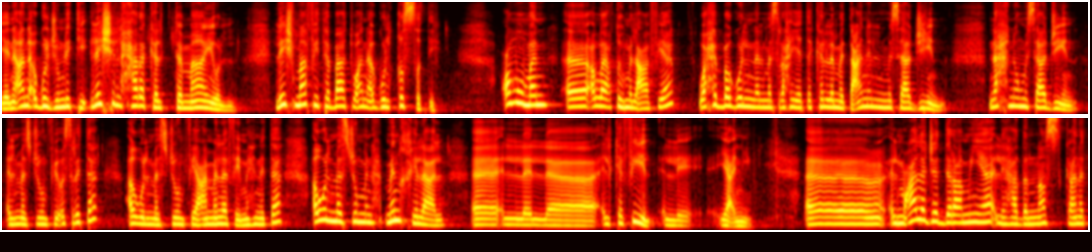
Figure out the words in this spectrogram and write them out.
يعني أنا أقول جملتي ليش الحركة التمايل؟ ليش ما في ثبات وأنا أقول قصتي؟ عموما الله يعطيهم العافية. وأحب أقول أن المسرحية تكلمت عن المساجين. نحن مساجين المسجون في أسرته أو المسجون في عمله في مهنته أو المسجون من, من خلال آه الكفيل اللي يعني. آه المعالجة الدرامية لهذا النص كانت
